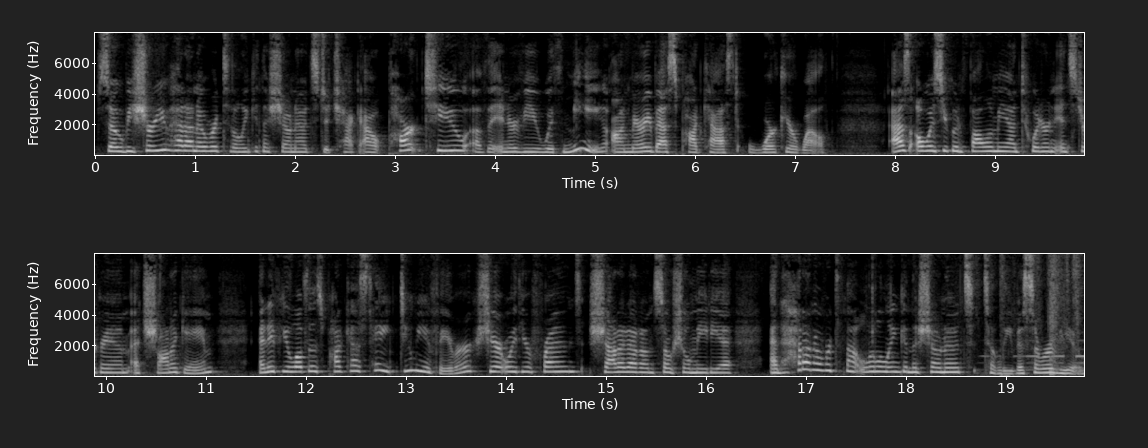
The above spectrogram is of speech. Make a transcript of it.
So be sure you head on over to the link in the show notes to check out part two of the interview with me on Mary Beth's podcast, Work Your Wealth. As always, you can follow me on Twitter and Instagram at Shannah Game. And if you love this podcast, hey, do me a favor, share it with your friends, shout it out on social media, and head on over to that little link in the show notes to leave us a review.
